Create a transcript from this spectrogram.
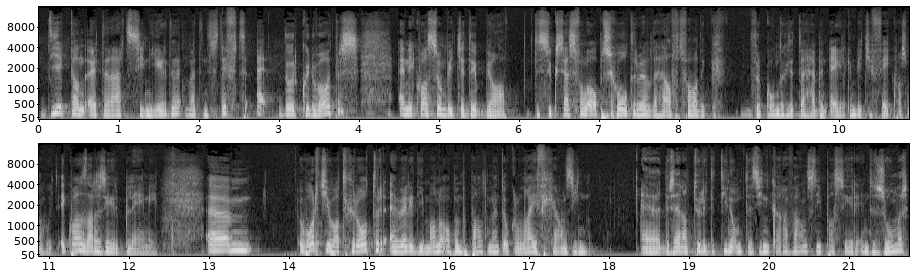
Die ik dan uiteraard signeerde met een stift eh, door Koen Wouters. En ik was zo'n beetje de, ja, de succesvolle op school, terwijl de helft van wat ik verkondigde te hebben eigenlijk een beetje fake was. Maar goed, ik was daar zeer blij mee. Um, word je wat groter en wil je die mannen op een bepaald moment ook live gaan zien. Uh, er zijn natuurlijk de tienen om te zien caravans die passeren in de zomer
